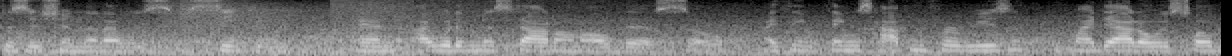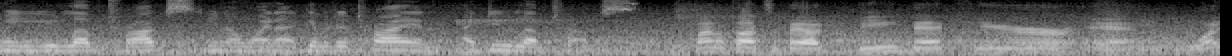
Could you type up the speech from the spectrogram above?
position that I was seeking. And I would have missed out on all this. So I think things happen for a reason. My dad always told me, You love trucks, you know, why not give it a try? And I do love trucks final thoughts about being back here and what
